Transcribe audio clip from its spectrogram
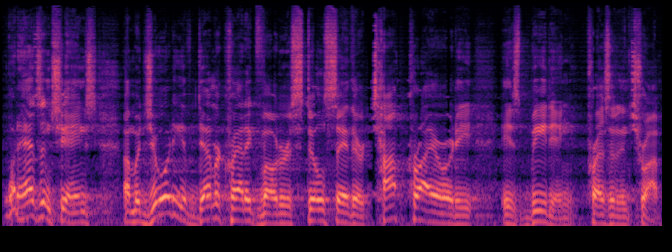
What hasn't changed, a majority of Democratic voters still say their top priority is beating President Trump.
